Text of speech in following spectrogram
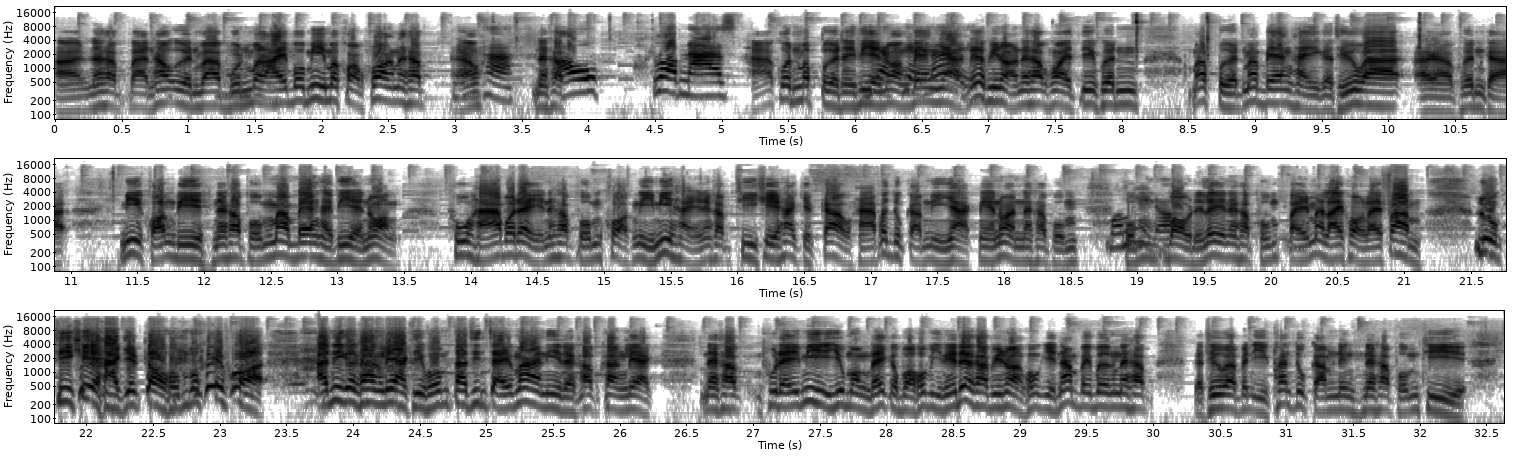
อ่านะครับบ้านเฮาเอิ้นว่าบุญมาหลายบ่มีมาขอบครองนะครับแม่เอานค่ะนะครับเอารอบหนาหาคนมาเปิดให้พี่แยกน้องแยกแบ่งยากเลยเด้อพี่น้องนะครับห้อยตีเพิ่นมาเปิดมาแบ่งให้ก็ถือว่าอ่าเพิ่นก็มีของดีนะครับ ผมมาแบ่งให้พี่น้อง ผู้หาบ่ได้นะครับ ผมขอกนี่มีให้นะครับ TK 579 หาพันธุกรรมนี่ยากแน่นอนนะครับ ผมบ่ผมมีดอก เบาได้เลยนะครับ ผมไปมาหลายของหลายฟาร์มลูก TK 579 ผมบ่เคยพออันนี้ก็ครั้งแรกที่ผมตัดสินใจมานี่แหละครับครั้งแรกนะครับ ผู้ใดมีอยู่หมองใดก็บอกผมอีกในเด้อครับพี่น้องผมกินน้ำไปเบิ่งนะครับก็ถือว่าเป็นอีกพันธุกรรมหนึงนะครับ ผมที่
